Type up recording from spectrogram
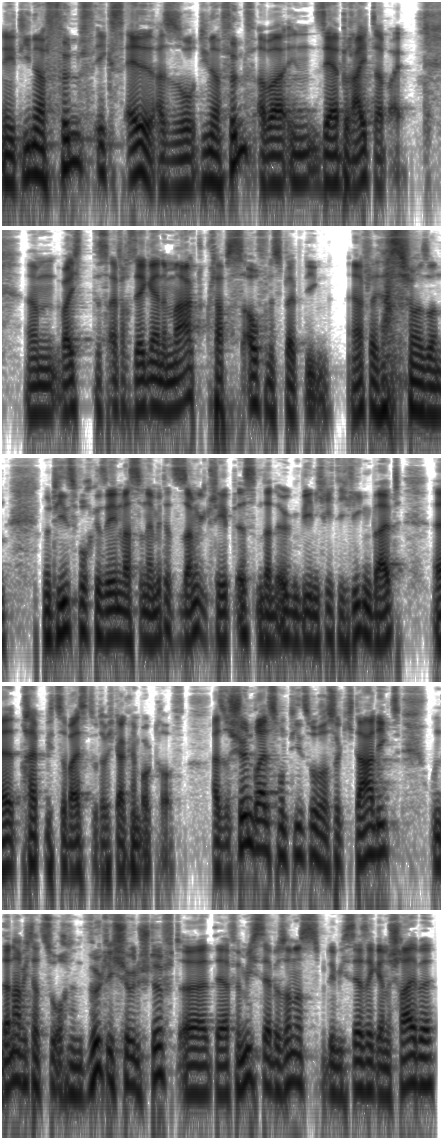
nee, DIN A5 XL, also so DIN A5, aber in sehr breit dabei ähm, weil ich das einfach sehr gerne mag. Du klappst es auf und es bleibt liegen. Ja, vielleicht hast du schon mal so ein Notizbuch gesehen, was so in der Mitte zusammengeklebt ist und dann irgendwie nicht richtig liegen bleibt. Äh, treibt mich zur Weißglut, habe ich gar keinen Bock drauf. Also schön breites Notizbuch, was wirklich da liegt. Und dann habe ich dazu auch einen wirklich schönen Stift, äh, der für mich sehr besonders ist, mit dem ich sehr, sehr gerne schreibe.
